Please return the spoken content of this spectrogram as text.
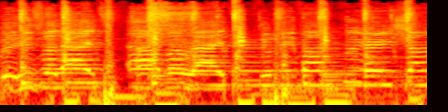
The Israelites have a right to live on creation.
